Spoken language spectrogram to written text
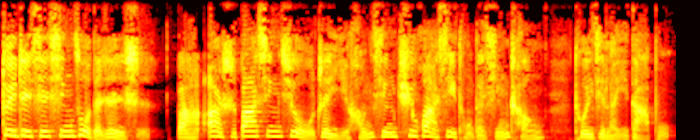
对这些星座的认识。把二十八星宿这一恒星区划系统的形成推进了一大步。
